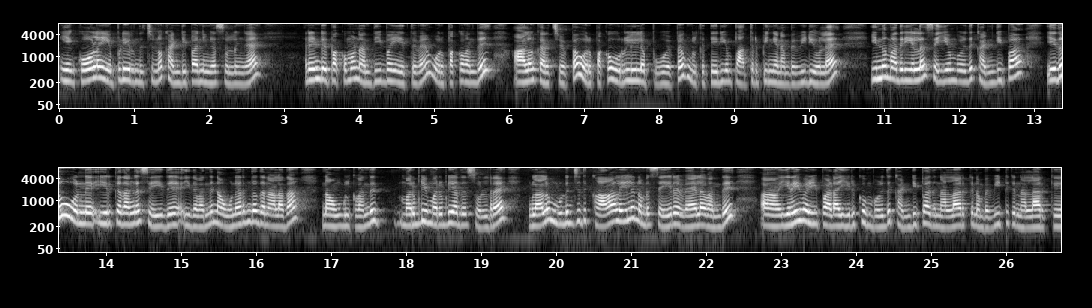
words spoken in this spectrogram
என் கோலம் எப்படி இருந்துச்சுன்னோ கண்டிப்பாக நீங்கள் சொல்லுங்கள் ரெண்டு பக்கமும் நான் தீபம் ஏற்றுவேன் ஒரு பக்கம் வந்து ஆழம் கரைச்சி வைப்பேன். ஒரு பக்கம் உருளியில் பூ வைப்பேன். உங்களுக்கு தெரியும் பார்த்துருப்பீங்க நம்ம வீடியோவில் இந்த மாதிரியெல்லாம் செய்யும்பொழுது கண்டிப்பாக ஏதோ ஒன்று இருக்கதாங்க செய்யுது. இதை வந்து நான் உணர்ந்ததுனால தான் நான் உங்களுக்கு வந்து மறுபடியும் மறுபடியும் அதை சொல்கிறேன் உங்களால் முடிஞ்சது காலையில் நம்ம செய்கிற வேலை வந்து இறை வழிபாடாக இருக்கும் பொழுது கண்டிப்பாக அது நல்லாயிருக்கு நம்ம வீட்டுக்கு நல்லாயிருக்கு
